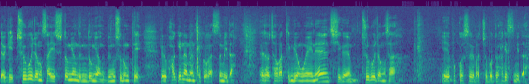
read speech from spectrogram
여기 투부정사의 수동형, 능동형, 능수동태를 확인하면 될 것 같습니다. 그래서 저 같은 경우에는 지금 투부정사에 포커스를 맞춰보도록 하겠습니다.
